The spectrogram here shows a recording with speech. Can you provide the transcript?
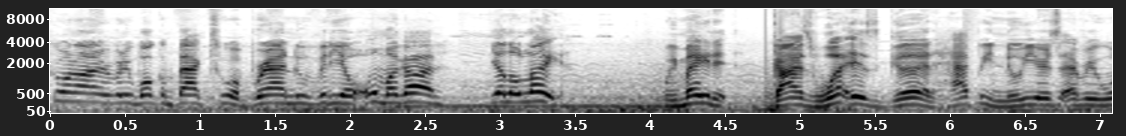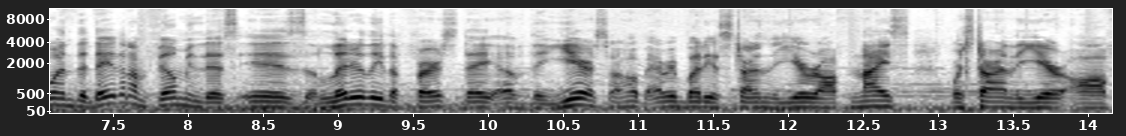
going on everybody? Welcome back to a brand new video. Oh my God, yellow light. We made it. Guys, what is good? Happy New Year's, everyone. The day that I'm filming this is literally the first day of the year, so I hope everybody is starting the year off nice. We're starting the year off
